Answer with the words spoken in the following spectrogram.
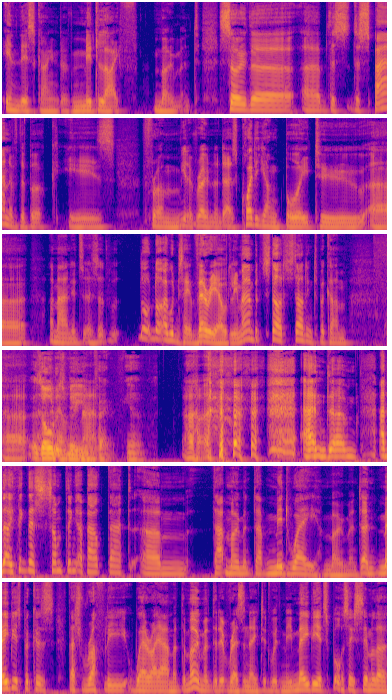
in this kind of midlife moment. So the uh, the the span of the book is from you know Roland as quite a young boy to uh, a man, it's a, not, not, I wouldn't say a very elderly man, but start, starting to become uh, as old as me, man. in fact. Yeah. Uh, and um, and I think there's something about that um, that moment, that midway moment, and maybe it's because that's roughly where I am at the moment that it resonated with me. Maybe it's also similar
